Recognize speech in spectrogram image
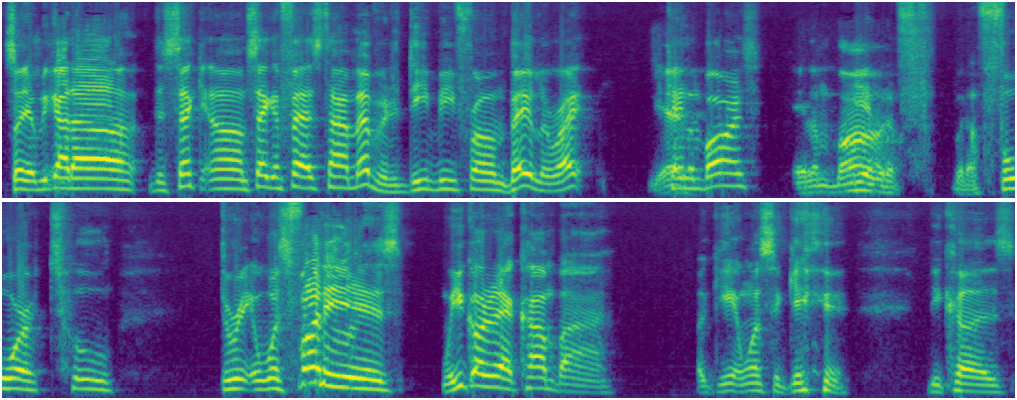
So yeah, we got uh the second um second fastest time ever, the DB from Baylor, right? yeah, Kalon Barnes. Kalon Yeah, with a Barnes. with a four, two, three. And what's funny is when you go to that combine again, once again, because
